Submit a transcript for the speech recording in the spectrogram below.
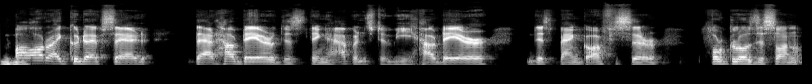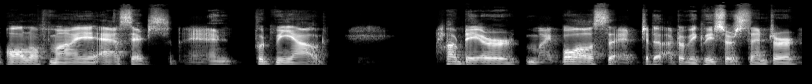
Mm-hmm. Or I could have said that how dare this thing happens to me? How dare this bank officer forecloses on all of my assets and put me out? How dare my boss at the Atomic Research Center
